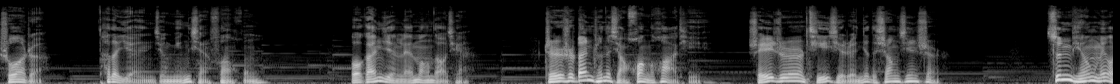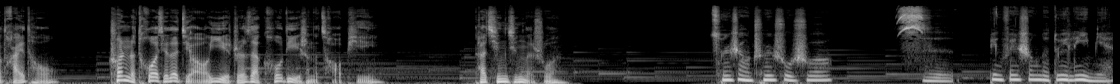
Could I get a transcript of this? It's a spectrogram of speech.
说着，他的眼睛明显泛红。我赶紧连忙道歉，只是单纯的想换个话题，谁知提起人家的伤心事儿。孙平没有抬头，穿着拖鞋的脚一直在抠地上的草皮。他轻轻的说：“村上春树说，死并非生的对立面，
